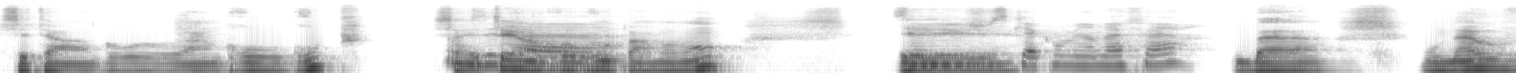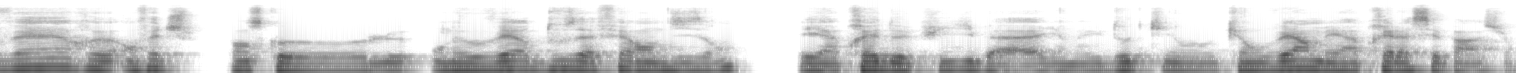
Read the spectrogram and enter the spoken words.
c'était un gros un gros groupe ça a été un gros groupe à un moment. Et jusqu'à combien d'affaires? Bah, on a ouvert. Euh, en fait, je pense qu'on a ouvert 12 affaires en 10 ans. Et après, depuis, bah, il y en a eu d'autres qui ont, qui ont ouvert, mais après la séparation.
